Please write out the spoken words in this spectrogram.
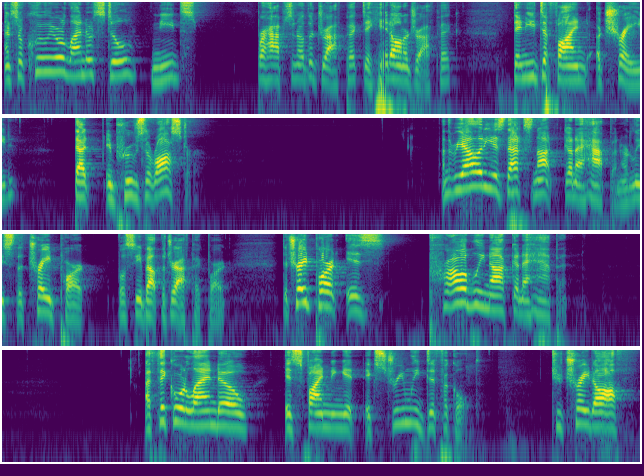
And so clearly, Orlando still needs perhaps another draft pick to hit on a draft pick. They need to find a trade that improves the roster. And the reality is that's not going to happen, or at least the trade part. We'll see about the draft pick part. The trade part is probably not going to happen. I think Orlando is finding it extremely difficult to trade off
